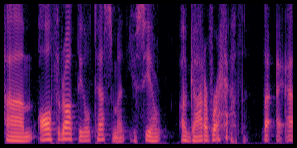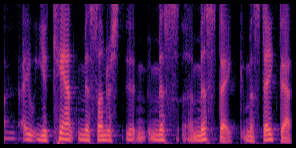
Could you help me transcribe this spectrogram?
um, all throughout the Old Testament, you see a, a God of wrath. I, I, I- you can't misunderstand, mis, mistake mistake that.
